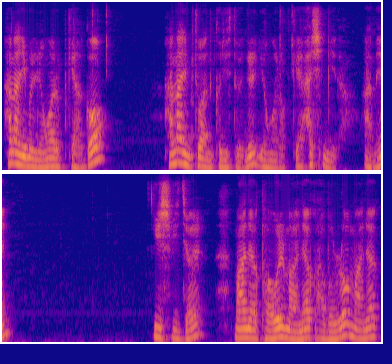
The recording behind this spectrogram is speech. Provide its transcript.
하나님을 영화롭게 하고 하나님 또한 그리스도인을 영화롭게 하십니다. 아멘. 22절 만약 바울 만약 아볼로 만약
